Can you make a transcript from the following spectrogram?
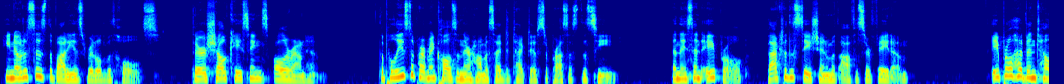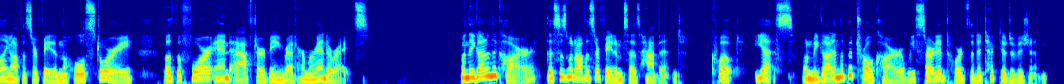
He notices the body is riddled with holes. There are shell casings all around him. The police department calls in their homicide detectives to process the scene, and they send April back to the station with Officer Fadum. April had been telling Officer Fadum the whole story, both before and after being read her Miranda rights. When they got in the car, this is what Officer Fadum says happened. Quote, Yes, when we got in the patrol car, we started towards the detective division.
